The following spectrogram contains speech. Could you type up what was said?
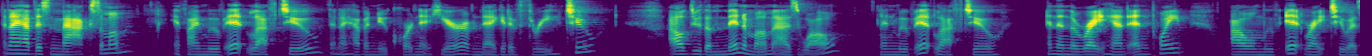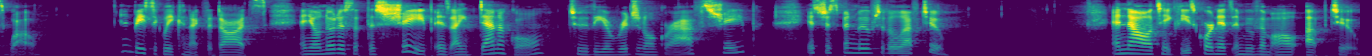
Then I have this maximum. If I move it left 2, then I have a new coordinate here of negative 3, 2. I'll do the minimum as well and move it left 2. And then the right hand endpoint, I will move it right 2 as well. And basically connect the dots. And you'll notice that this shape is identical to the original graph's shape. It's just been moved to the left 2. And now I'll take these coordinates and move them all up 2.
